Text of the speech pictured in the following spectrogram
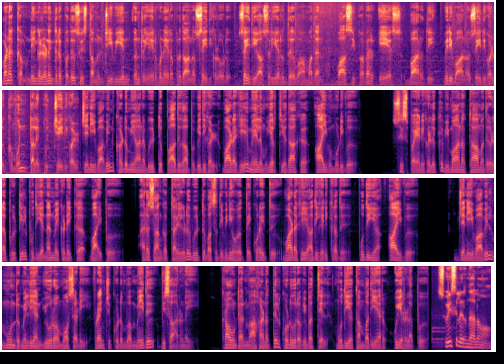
வணக்கம். நீங்கள் இணைந்திருப்பது சுவிஸ் தமிழ் டிவியின் இன்றைய இரவு நேர பிரதான செய்திகளோடு. செய்தி ஆசிரியர் தேவா மதன் வாசிப்பவர் ஏ எஸ் பாரதி. விரிவான செய்திகளுக்கு முன் தலைப்புச் செய்திகள். ஜெனீவாவின் கடுமையான வீட்டு பாதுகாப்பு விதிகள் வாடகையை மேலும் உயர்த்தியதாக ஆய்வு முடிவு. சுவிஸ் பயணிகளுக்கு விமான தாமத இழப்பீட்டில் புதிய நன்மை கிடைக்க வாய்ப்பு. அரசாங்க தலையீடு வீட்டு வசதி விநியோகத்தை குறைத்து வாடகையை அதிகரிக்கிறது. புதிய ஆய்வு. ஜெனீவாவில் மூன்று மில்லியன் யூரோ மோசடி பிரெஞ்சு குடும்பம் மீது விசாரணை. கிரவுண்டன் மாகாணத்தில் கொடூர விபத்தில் முதிய தம்பதியர் உயிரிழப்பு. சுவிஸில் இருந்தாலும்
